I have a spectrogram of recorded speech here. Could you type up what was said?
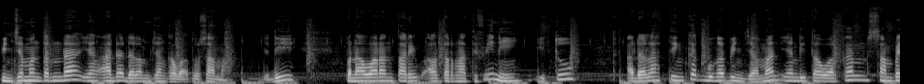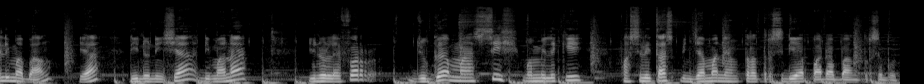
pinjaman terendah yang ada dalam jangka waktu sama. Jadi, penawaran tarif alternatif ini itu adalah tingkat bunga pinjaman yang ditawarkan sampai 5 bank ya di Indonesia di mana Unilever juga masih memiliki fasilitas pinjaman yang telah tersedia pada bank tersebut.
